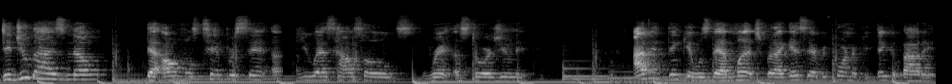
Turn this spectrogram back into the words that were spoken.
Did you guys know that almost 10% of US households rent a storage unit? I didn't think it was that much, but I guess every corner, if you think about it,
